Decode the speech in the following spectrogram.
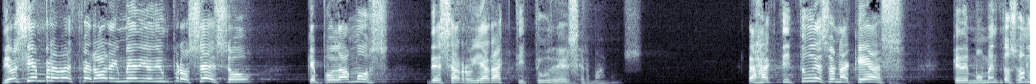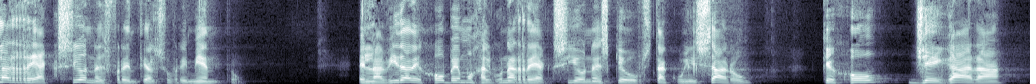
Dios siempre va a esperar en medio de un proceso que podamos desarrollar actitudes, hermanos. Las actitudes son aquellas que de momento son las reacciones frente al sufrimiento. En la vida de Job vemos algunas reacciones que obstaculizaron que Job llegara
